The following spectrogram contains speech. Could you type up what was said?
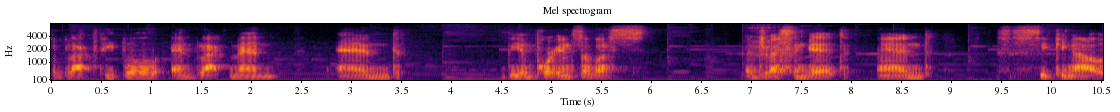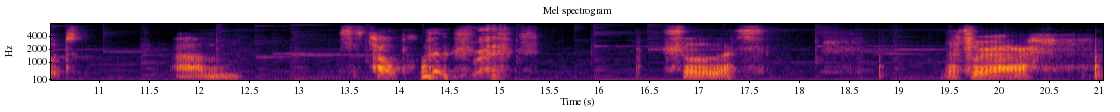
to black people and black men and the importance of us addressing it and seeking out um, help. right. So that's that's where uh,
